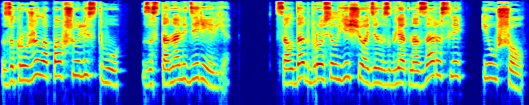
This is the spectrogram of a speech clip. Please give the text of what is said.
закружил опавшую листву, застонали деревья. Солдат бросил еще один взгляд на заросли и ушел.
